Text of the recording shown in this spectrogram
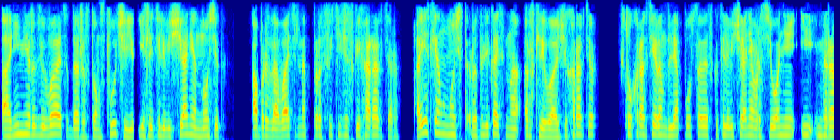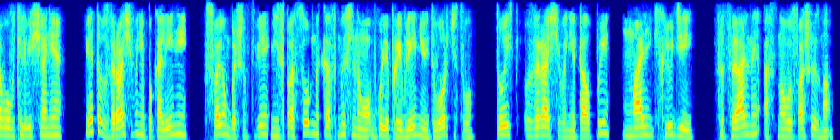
Они не развиваются даже в том случае, если телевещание носит образовательно-просветительский характер, а если оно носит развлекательно-расливающий характер, что характерен для постсоветского телевещания в рационе и мирового телевещания, это взращивание поколений, в своем большинстве не способных к осмысленному волепроявлению и творчеству, то есть взращивание толпы маленьких людей, социальной основы фашизма.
